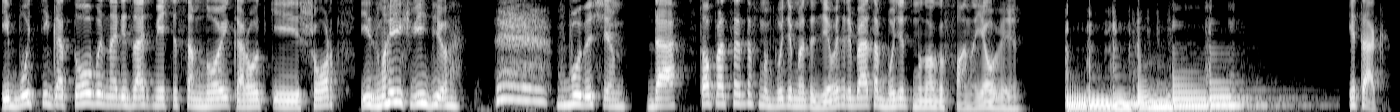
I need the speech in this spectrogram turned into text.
И будьте готовы нарезать вместе со мной короткие шортс из моих видео в будущем. Да, сто процентов мы будем это делать, ребята, будет много фана, я уверен. Итак,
